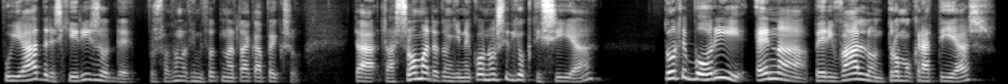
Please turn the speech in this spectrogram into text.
που οι άντρες χειρίζονται, προσπαθώ να θυμηθώ την ατάκα απ' έξω, τα, τα σώματα των γυναικών ως ιδιοκτησία, τότε μπορεί ένα περιβάλλον τρομοκρατίας,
